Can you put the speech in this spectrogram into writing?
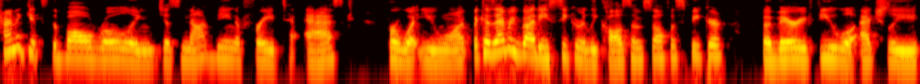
kind of gets the ball rolling just not being afraid to ask for what you want because everybody secretly calls themselves a speaker but very few will actually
